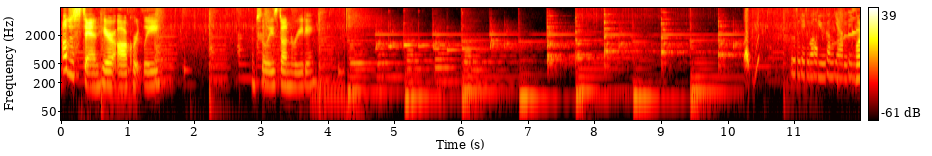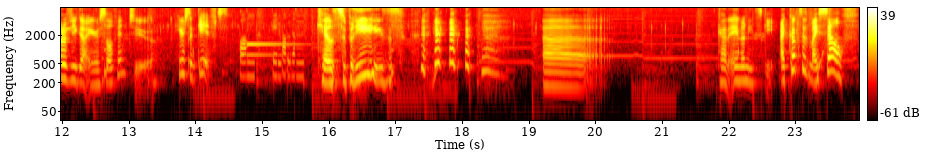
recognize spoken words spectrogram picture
I'll just stand here awkwardly until he's done reading. What have you gotten yourself into? Here's a gift. Quelle surprise! uh, God, Enonitsuki. I cooked it myself.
